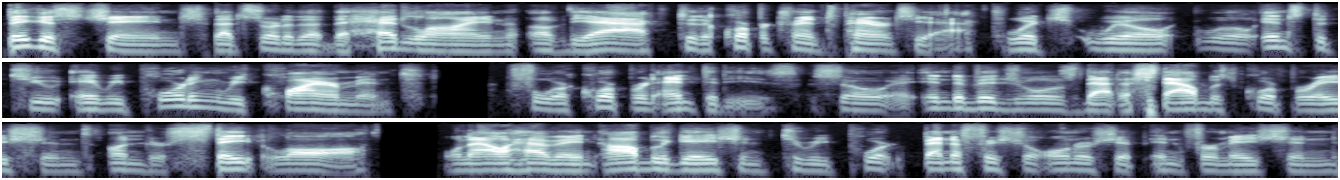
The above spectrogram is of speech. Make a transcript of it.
biggest change, that's sort of the, the headline of the act to the Corporate Transparency Act, which will will institute a reporting requirement for corporate entities. So individuals that establish corporations under state law will now have an obligation to report beneficial ownership information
